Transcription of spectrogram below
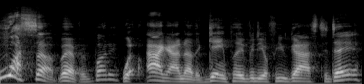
What's up, everybody? Well, I got another gameplay video for you guys today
